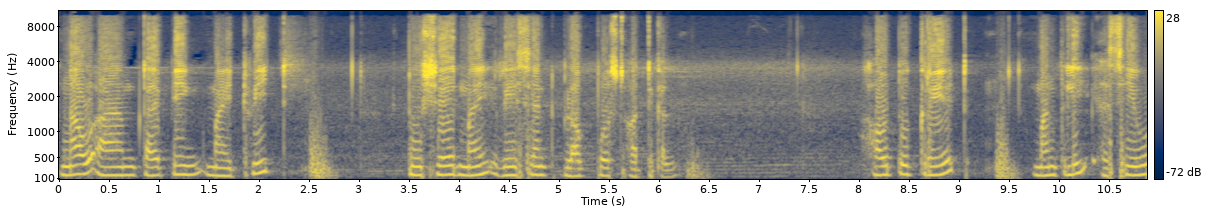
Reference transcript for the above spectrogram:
Now I am typing my tweet to share my recent blog post article how to create monthly SEO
